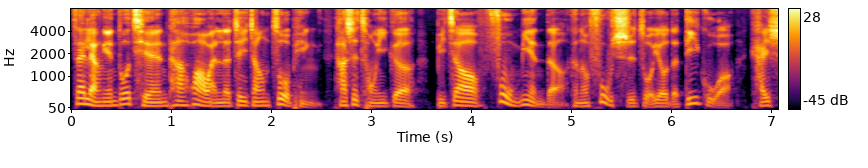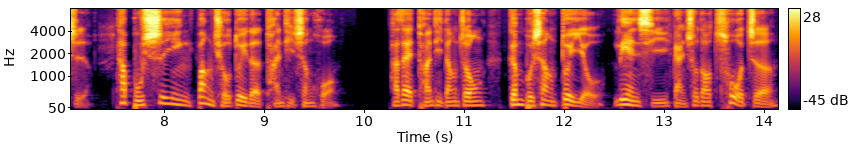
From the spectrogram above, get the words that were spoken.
在两年多前，他画完了这张作品。他是从一个比较负面的，可能负十左右的低谷哦开始。他不适应棒球队的团体生活，他在团体当中跟不上队友练习，感受到挫折。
